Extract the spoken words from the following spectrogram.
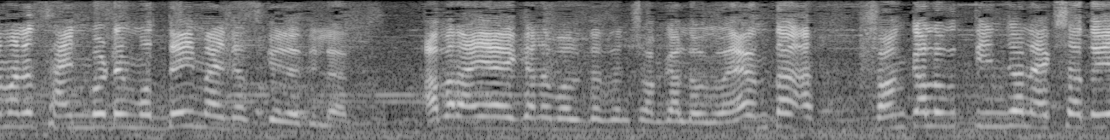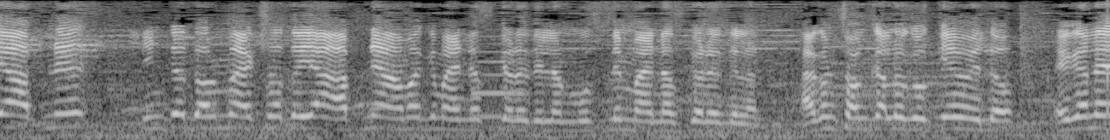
আমার সাইনবোর্ডের মধ্যেই মাইনাস করে দিলেন। আবার আয়া এখানে বলতেছেন সংখ্যালঘু। এখন তো সংখ্যালঘু তিনজন একসাথে আপনি তিনটা ধর্ম একসাথে আপনি আমাকে মাইনাস করে দিলেন, মুসলিম মাইনাস করে দিলেন। এখন সংখ্যালঘু কে হইল? এখানে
